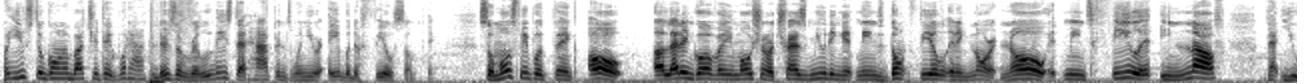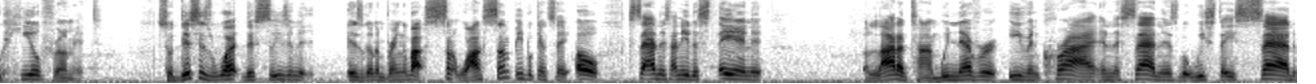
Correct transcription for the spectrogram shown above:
But you still going about your day. What happened? There's a release that happens when you're able to feel something. So most people think, oh, uh, letting go of an emotion or transmuting it means don't feel and ignore it. No, it means feel it enough that you heal from it. So this is what this season is going to bring about. Some, while some people can say, oh, sadness, I need to stay in it a lot of time we never even cry in the sadness but we stay sad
